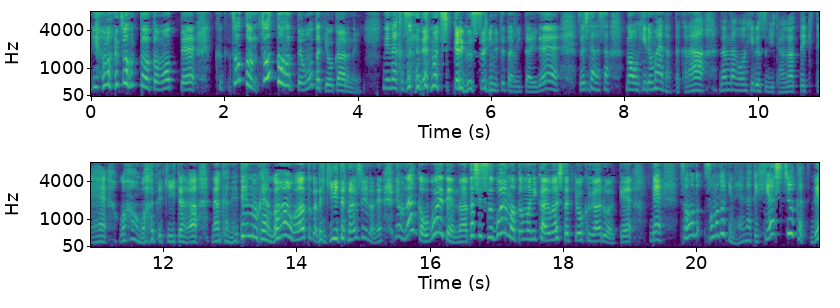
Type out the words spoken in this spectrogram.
いや、まあちょっとと思って、ちょっと、ちょっとって思った記憶あるのよ。で、なんかそれで、まあしっかりぐっすり寝てたみたいで、そしたらさ、まあお昼前だったから、旦那がお昼過ぎて上がってきて、ご飯はって聞いたら、なんか寝てんのかよ、ご飯はとかで聞いたらしいのね。でもなんか覚えてんの私すごいまともに会話した記憶があるわけ。で、その、その時ね、なんか冷やし中華、冷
